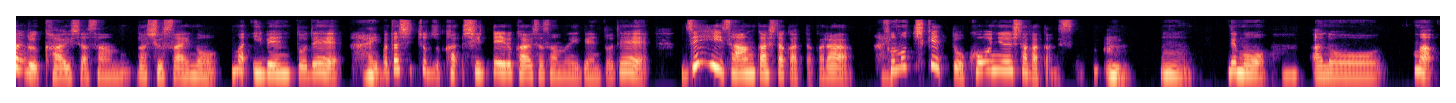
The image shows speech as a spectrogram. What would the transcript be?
ある会社さんが主催の、まあ、イベントで、はい。私ちょっとか知っている会社さんのイベントで、ぜひ参加したかったから、はいそのチケットを購入したかったんです。うん。うん。でもうん、あのーまあ、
